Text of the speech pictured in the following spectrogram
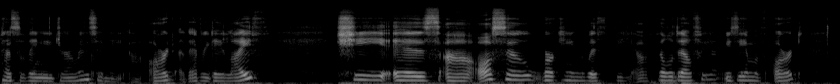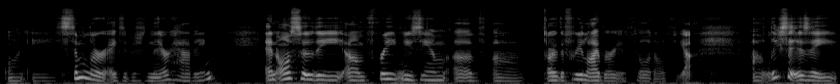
Pennsylvania Germans and the uh, Art of Everyday Life. She is uh, also working with the uh, Philadelphia Museum of Art on a similar exhibition they're having, and also the um, Free Museum of, or the Free Library of Philadelphia. Uh, Lisa is a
